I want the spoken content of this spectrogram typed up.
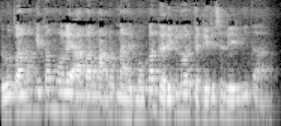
Terutama kita mulai amar ma'ruf nahi mungkar dari keluarga diri sendiri kita.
